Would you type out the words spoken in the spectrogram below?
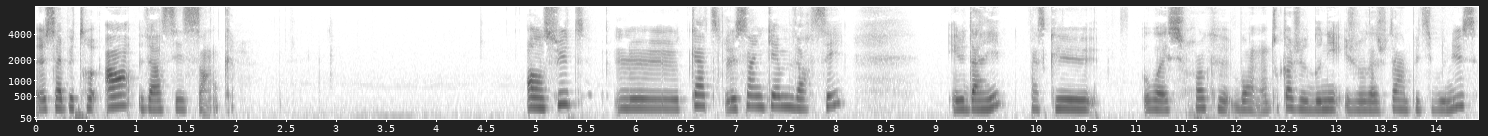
euh, chapitre 1, verset 5. Ensuite, le 4, le cinquième verset et le dernier, parce que, ouais, je crois que, bon, en tout cas, je vais vous donner, je vais vous ajouter un petit bonus.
